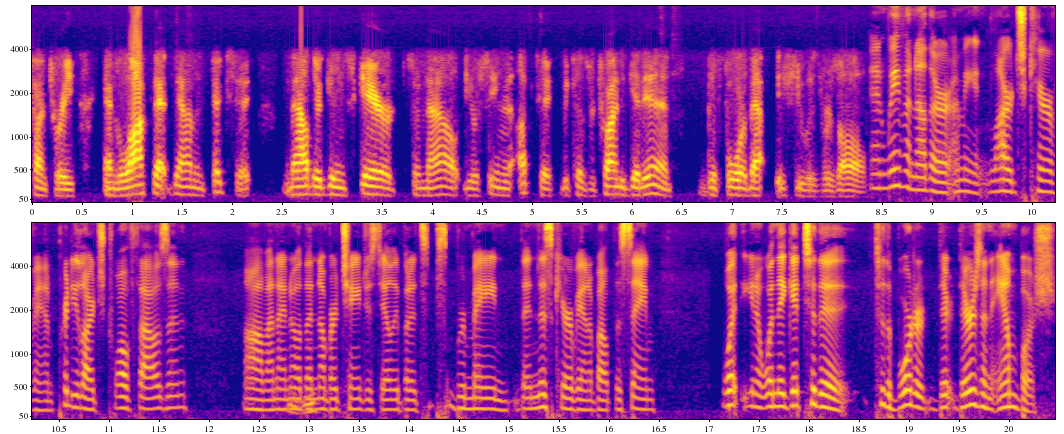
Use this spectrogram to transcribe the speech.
country and lock that down and fix it. Now they're getting scared. So now you're seeing an uptick because they're trying to get in before that issue is resolved. And we have another, I mean, large caravan, pretty large, 12,000. Um, and I know mm-hmm. the number changes daily, but it's remained in this caravan about the same. What, you know, when they get to the to the border, there, there's an ambush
